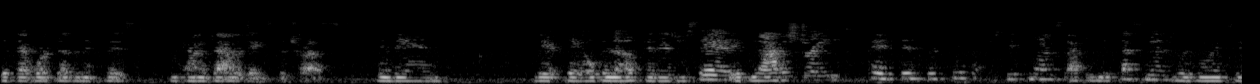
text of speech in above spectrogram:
if that work doesn't exist and kind of validates the trust. And then they, open up, and as you said, it's not a straight, okay, this, this, this, after six months, after the assessment, we're going to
